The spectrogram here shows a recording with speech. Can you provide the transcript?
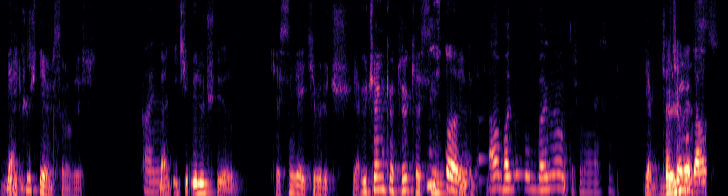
Ben, 1-2-3 diye mi sıralıyorsun? Aynen. ben 2-1-3 diyorum. Kesinlikle 2-1-3. Ya 3 en kötü 3 kesin. doğru. en kötü Ama bak bölümden unuttu şunu yersin. Ya Çaça ve dans.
